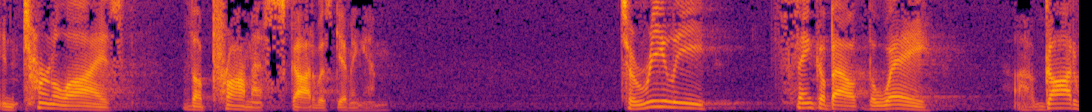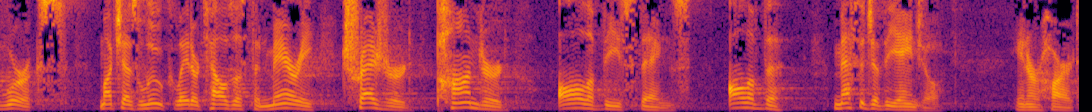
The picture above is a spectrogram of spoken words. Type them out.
internalize the promise God was giving him. To really think about the way uh, God works, much as Luke later tells us that Mary treasured, pondered all of these things, all of the message of the angel in her heart.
